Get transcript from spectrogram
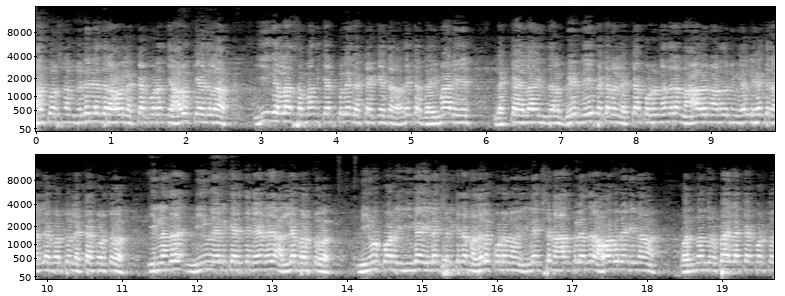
ಹತ್ತು ವರ್ಷ ನಮ್ ಜೊತೆ ಇದ್ರೆ, ಅವಾಗ ಲೆಕ್ಕ ಕೊಡಂತ ಯಾರು ಕೇಳಿದಿಲ್ಲ. ಈಗೆಲ್ಲ ಸಂಬಂಧ ಕೆಟ್ಟಕೊಳ್ಳಿ ಲೆಕ್ಕ ಕೇಳ್ತಾರೆ. ಅದಕ್ಕೆ ದಯಮಾಡಿ ಲೆಕ್ಕ ಎಲ್ಲ ಇಂದೆಲ್ಲ ಬೇಡ್ರಿ. ಬೇಕಾದ್ರೆ ಲೆಕ್ಕ ಕೊಡೋಣ ಅಂದ್ರೆ ನಾಳೆ ನಾಡ್ದು ನೀವು ಎಲ್ಲಿ ಹೇಳ್ತೀರಿ, ಅಲ್ಲೇ ಬರ್ತು, ಲೆಕ್ಕ ಕೊಡ್ತು. ಇಲ್ಲಂದ್ರೆ ನೀವು ಎಲ್ಲಿ ಕರಿತೀರಿ ಹೇಳ್ರಿ, ಅಲ್ಲೇ ಬರ್ತು. ನೀವು ಕೊಡ್ರಿ ಈಗ ಇಲೆಕ್ಷನ್ ಕಿಂತ ಮೊದಲು ಕೊಡೋಣ ಇಲೆಕ್ಷನ್ ಆದ್ಮೇಲೆ ಅಂದ್ರೆ ಅವಾಗ ರೆಡಿ ನಾವು. ಒಂದೊಂದು ರೂಪಾಯಿ ಲೆಕ್ಕ ಕೊಡ್ತು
